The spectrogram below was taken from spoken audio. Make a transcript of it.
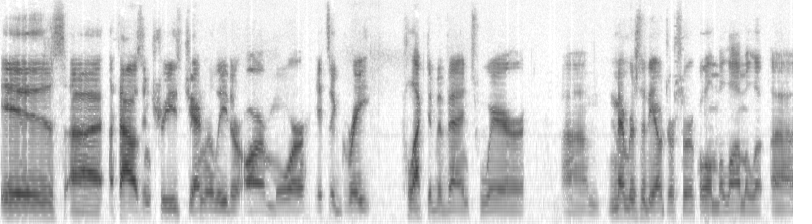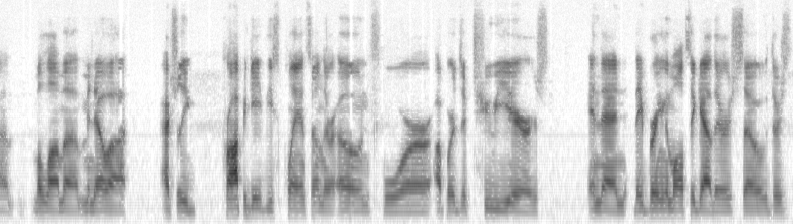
is uh, a thousand trees. Generally, there are more. It's a great collective event where um, members of the Outdoor Circle and Malama, uh, Malama Manoa actually propagate these plants on their own for upwards of two years and then they bring them all together. So there's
